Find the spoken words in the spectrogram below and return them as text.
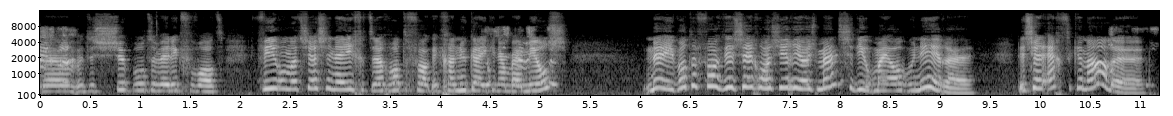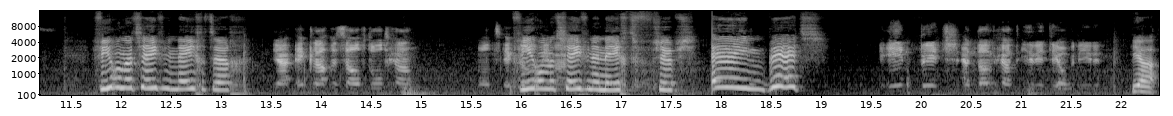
Ehm, het is subbot en weet ik veel wat. 496, what the fuck, ik ga nu kijken naar mijn mails. Nee, what the fuck, dit zijn gewoon serieus mensen die op mij abonneren. Dit zijn echte kanalen. 497, Ja, ik laat mezelf doodgaan. Want ik wil 497 subs. 1 bitch! één bitch en dan gaat iedereen te abonneren. Ja,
